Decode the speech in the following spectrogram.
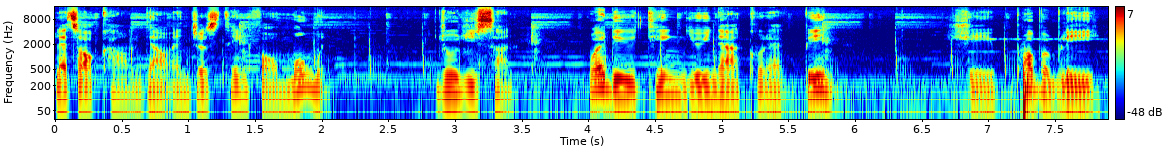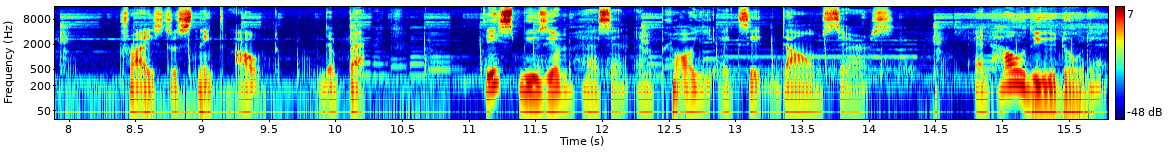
Let's all calm down and just think for a moment. Joji-san, where do you think Yuina could have been? She probably tries to sneak out the back. This museum has an employee exit downstairs. And how do you know that?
